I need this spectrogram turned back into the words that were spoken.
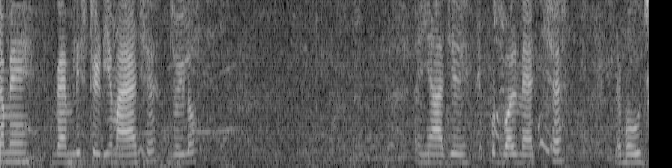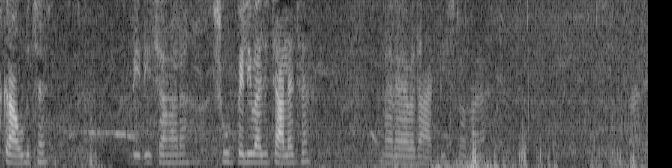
ભાઈ અમે વેમલી સ્ટેડિયમ આવ્યા છે, જોઈ લો. અહીંયા આજે ફૂટબોલ મેચ છે, એટલે બહુ જ ક્રાઉડ છે. દીદી છે અમારા. શૂટ પેલી બાજુ ચાલે છે. મારે બધા આર્ટિસ્ટો અમારા. મારે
